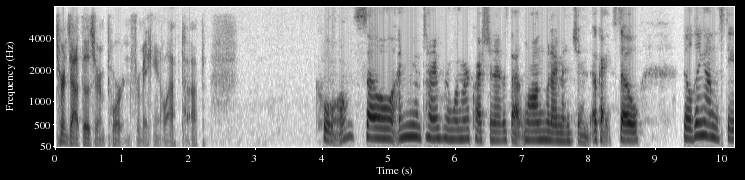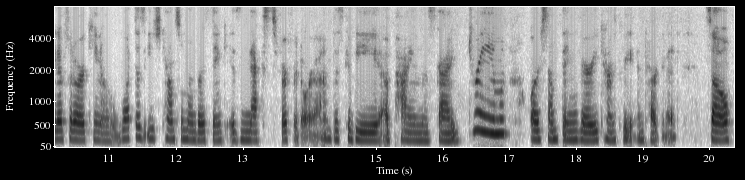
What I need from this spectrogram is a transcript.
Turns out those are important for making a laptop. Cool. So I think we have time for one more question. It was that long when I mentioned. Okay, so building on the state of Fedora keynote, what does each council member think is next for Fedora? This could be a pie in the sky dream or something very concrete and targeted. So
